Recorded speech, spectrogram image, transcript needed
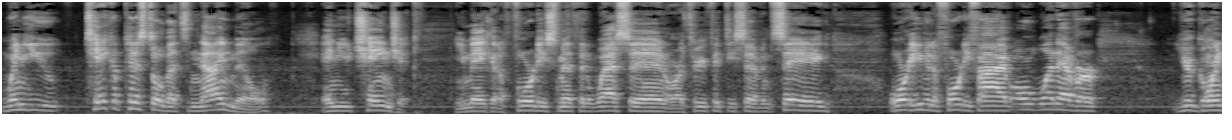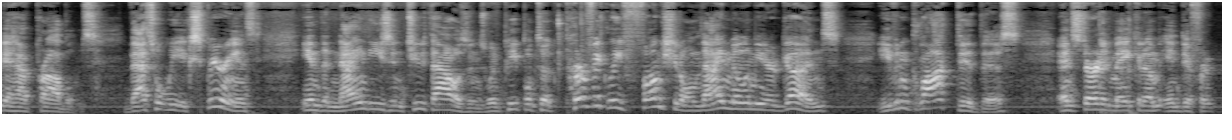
When you take a pistol that's 9 mil and you change it, you make it a 40 Smith & Wesson or a 357 SIG or even a 45 or whatever, you're going to have problems. That's what we experienced in the 90s and 2000s when people took perfectly functional 9mm guns, even Glock did this, and started making them in different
